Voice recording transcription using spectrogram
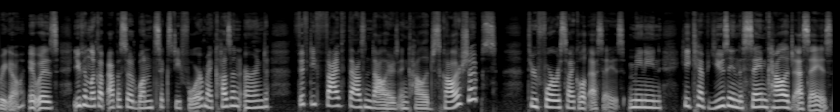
we go. It was, you can look up episode 164. My cousin earned $55,000 in college scholarships through four recycled essays, meaning he kept using the same college essays.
